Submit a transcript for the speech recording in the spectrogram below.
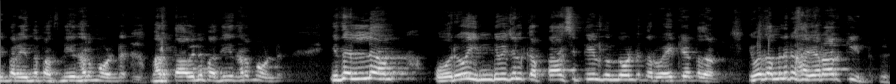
ഈ പറയുന്ന പത്നീധർമ്മമുണ്ട് ഭർത്താവിന് പതീധർമ്മമുണ്ട്. ഇതെല്ലാം ഓരോ ഇൻഡിവിജ്വൽ കപ്പാസിറ്റിയിൽ നിന്നുകൊണ്ട് നിർവഹിക്കേണ്ടതാണ് ഇവ തമ്മിലൊരു ഹയറാർക്കി ഉണ്ട്.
